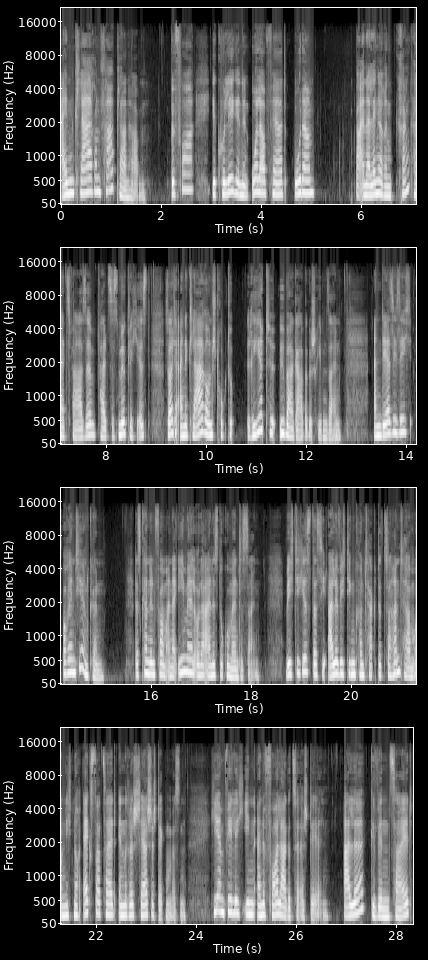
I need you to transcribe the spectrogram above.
Einen klaren Fahrplan haben. Bevor Ihr Kollege in den Urlaub fährt oder bei einer längeren Krankheitsphase, falls das möglich ist, sollte eine klare und strukturierte Übergabe geschrieben sein an der Sie sich orientieren können. Das kann in Form einer E-Mail oder eines Dokumentes sein. Wichtig ist, dass Sie alle wichtigen Kontakte zur Hand haben und nicht noch extra Zeit in Recherche stecken müssen. Hier empfehle ich Ihnen, eine Vorlage zu erstellen. Alle gewinnen Zeit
